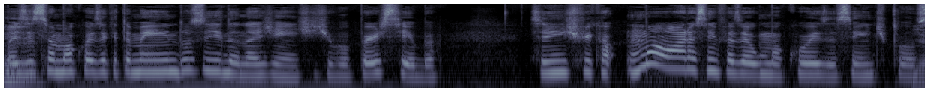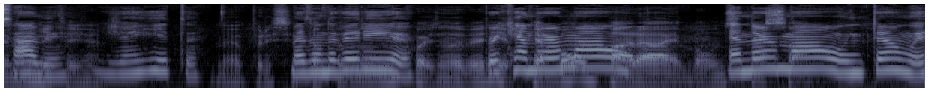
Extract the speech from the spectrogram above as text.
Mas Sim. isso é uma coisa que também é induzida na gente, tipo, perceba. Se a gente fica uma hora sem fazer alguma coisa, assim, tipo, Já sabe? irrita, já. irrita. Eu preciso Mas tá não deveria. Coisa, não deveria. Porque é é normal. bom parar, é bom É descansar. normal, então, é,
